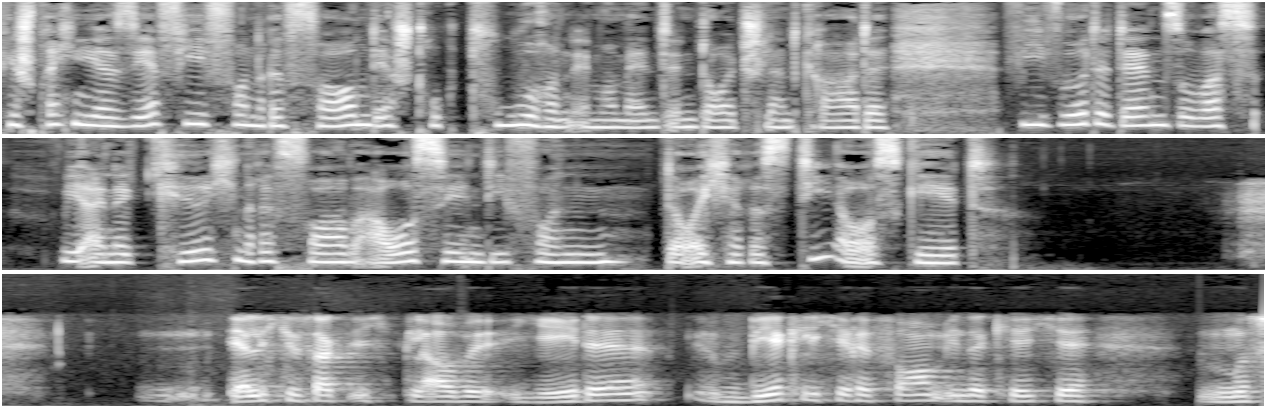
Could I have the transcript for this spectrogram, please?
Wir sprechen ja sehr viel von Reform der Strukturen im Moment in Deutschland gerade. Wie würde denn sowas wie eine Kirchenreform aussehen, die von der Eucharistie ausgeht? Ehrlich gesagt, ich glaube, jede wirkliche Reform in der Kirche muss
